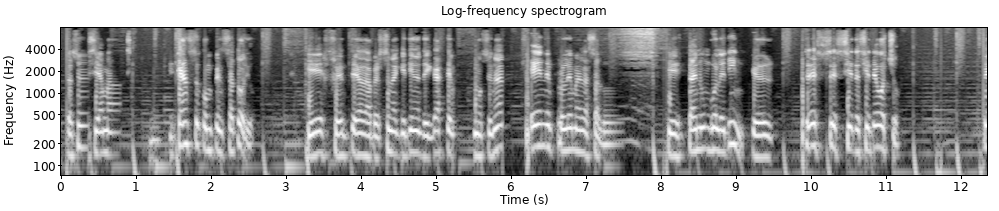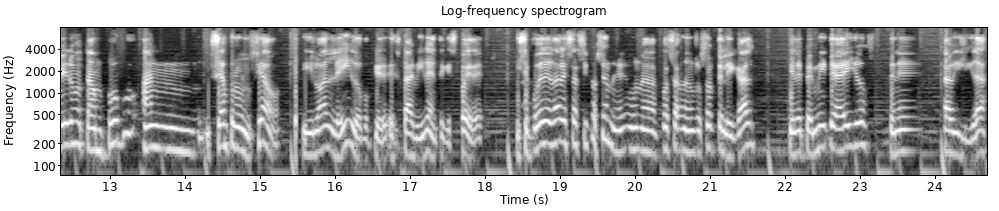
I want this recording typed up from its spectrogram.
situación que se llama descanso compensatorio, que es frente a la persona que tiene desgaste emocional en el problema de la salud, que está en un boletín, que el 13778 pero tampoco han, se han pronunciado y lo han leído porque está evidente que se puede y se puede dar esa situación, es una cosa, un resorte legal que le permite a ellos tener estabilidad,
